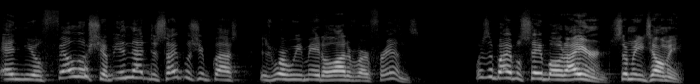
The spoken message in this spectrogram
And your fellowship in that discipleship class is where we made a lot of our friends. What does the Bible say about iron? Somebody tell me.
